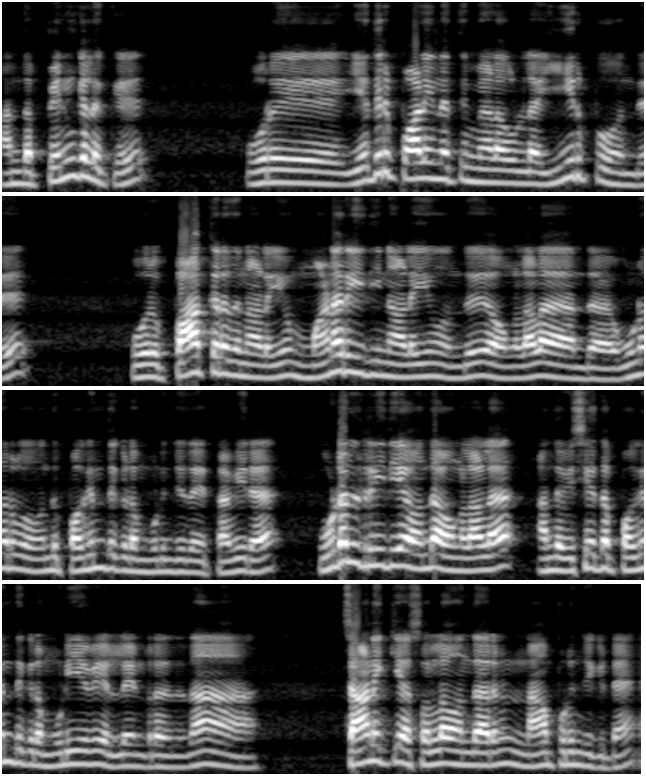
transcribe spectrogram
அந்த பெண்களுக்கு ஒரு எதிர்பாலினத்து மேலே உள்ள ஈர்ப்பு வந்து ஒரு பார்க்கறதுனாலையும் மன ரீதினாலையும் வந்து அவங்களால அந்த உணர்வை வந்து பகிர்ந்துக்கிட முடிஞ்சதை தவிர உடல் ரீதியாக வந்து அவங்களால அந்த விஷயத்த பகிர்ந்துக்கிட முடியவே இல்லைன்றது தான் சாணக்கியா சொல்ல வந்தாருன்னு நான் புரிஞ்சுக்கிட்டேன்.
